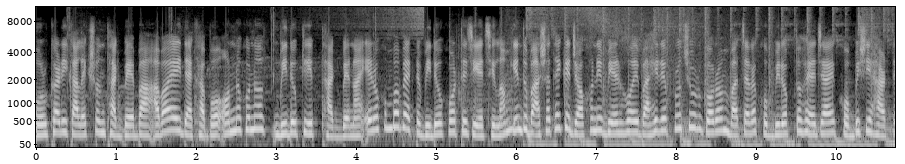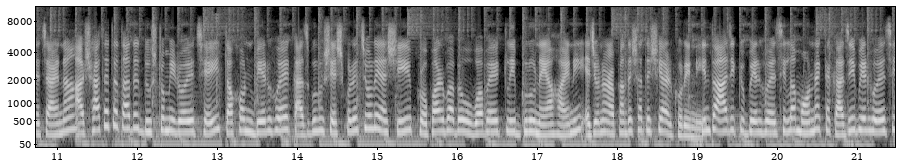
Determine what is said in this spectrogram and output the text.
বোরকারই কালেকশন থাকবে বা আবাই দেখাবো, অন্য কোনো ভিডিও ক্লিপ থাকবে না। এরকম ভাবে একটা ভিডিও করতে চেয়েছিলাম, কিন্তু বাসা থেকে যখনই বের হয়ে বাহিরে প্রচুর গরম, বাচ্চারা খুব বিরক্ত হয়ে যায়, খুব বেশি হাঁটতে চায় না। আর সাথে তো তাদের দুষ্টমি রয়েছেই, তখন বের হয়ে কাজগুলো শেষ করে চলে আসি প্রপার ভাবে ওভাবে ক্লিপগুলো নেওয়া হয়নি, এজন্য আপনাদের সাথে শেয়ার করিনি। কিন্তু আজ একটু বের হয়েছিলাম, অন্য একটা কাজেই বের হয়েছে,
